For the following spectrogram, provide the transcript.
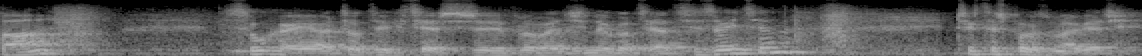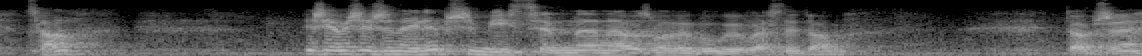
A? Słuchaj, a co ty chcesz y, prowadzić negocjacje z ojcem? Czy chcesz porozmawiać? Co? Wiesz, ja myślę, że najlepszym miejscem na, na rozmowę byłby własny dom. Dobrze.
